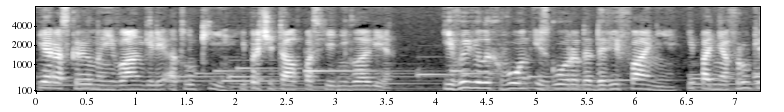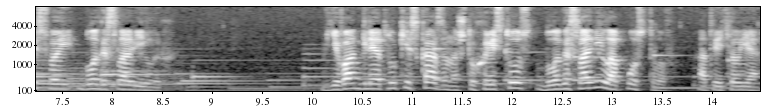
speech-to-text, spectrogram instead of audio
я раскрыл на Евангелие от Луки и прочитал в последней главе. «И вывел их вон из города до Вифании, и, подняв руки свои, благословил их». «В Евангелии от Луки сказано, что Христос благословил апостолов», – ответил я.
